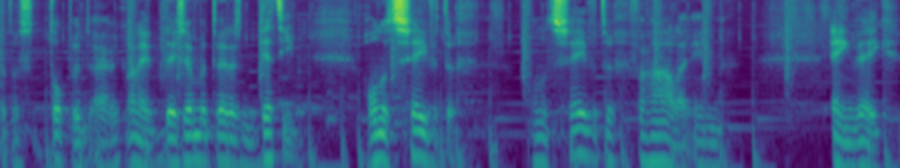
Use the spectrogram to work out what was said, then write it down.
Dat was het toppunt eigenlijk. Oh nee, december 2013. 170. 170 verhalen in één week.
